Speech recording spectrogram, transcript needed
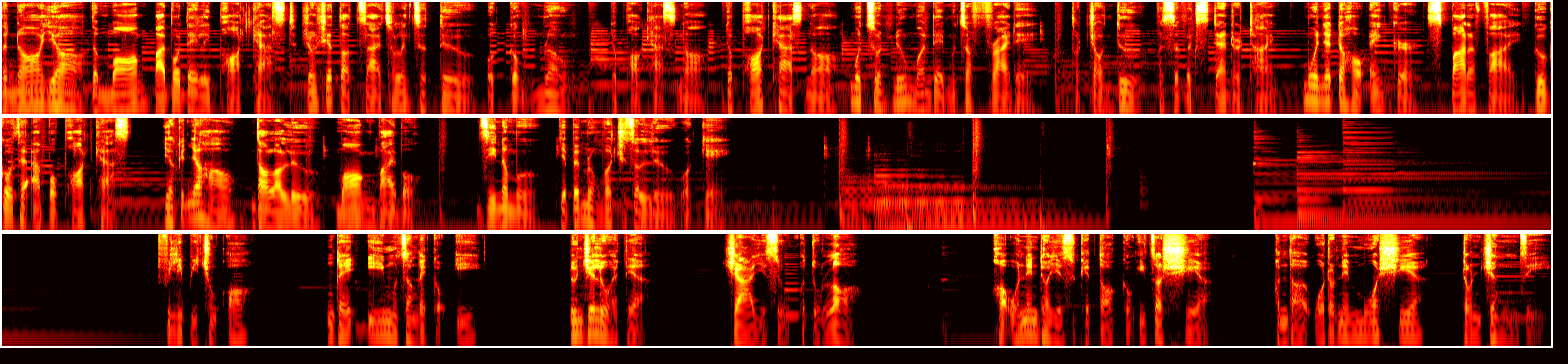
The No Yo The Mong, Bible Daily Podcast. Trong sẽ tọt dài cho lên sự từ của cộng đồng The Podcast No The Podcast No một số new Monday, một số Friday. Thuộc John Du Pacific Standard Time. Mua nhất cho Anchor, Spotify, Google thế Apple Podcast. Giờ cái nhớ hậu đào lo Mong Bible. Zinamu giờ bấm rong vào chữ lưu, ok. Philippi chung o. Ngay i mu chang ngay ko i lun je lu ha cha giêsu o tu lo. Họ ổn nên đó giêsu ke to cũng ít cho shia còn đó ở đó nên mua shia trong chân gì.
